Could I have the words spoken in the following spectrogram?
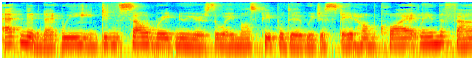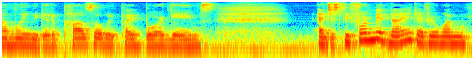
at midnight, we didn't celebrate New Year's the way most people did. We just stayed home quietly in the family. We did a puzzle, we played board games. And just before midnight, everyone,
